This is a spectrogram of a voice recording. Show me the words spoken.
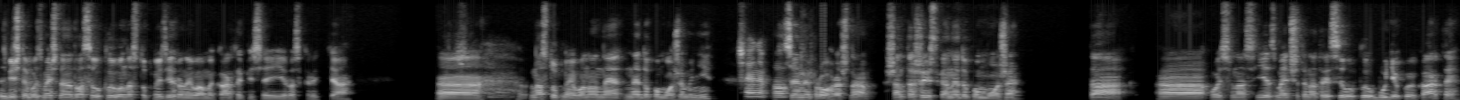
Е, збільшити або зменшити на 2 силу впливу наступної зіграної вами карти після її розкриття. Е, наступної воно не, не допоможе мені. Це не про. Це не програшна. Шантажистка не допоможе. Так. Е, ось у нас є зменшити на 3 силу вплив будь-якої карти.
